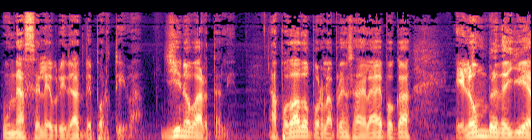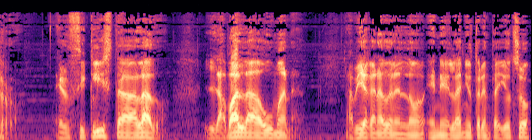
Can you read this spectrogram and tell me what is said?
una celebridad deportiva, Gino Bartali, apodado por la prensa de la época el hombre de hierro, el ciclista alado, la bala humana. Había ganado en el, año 38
